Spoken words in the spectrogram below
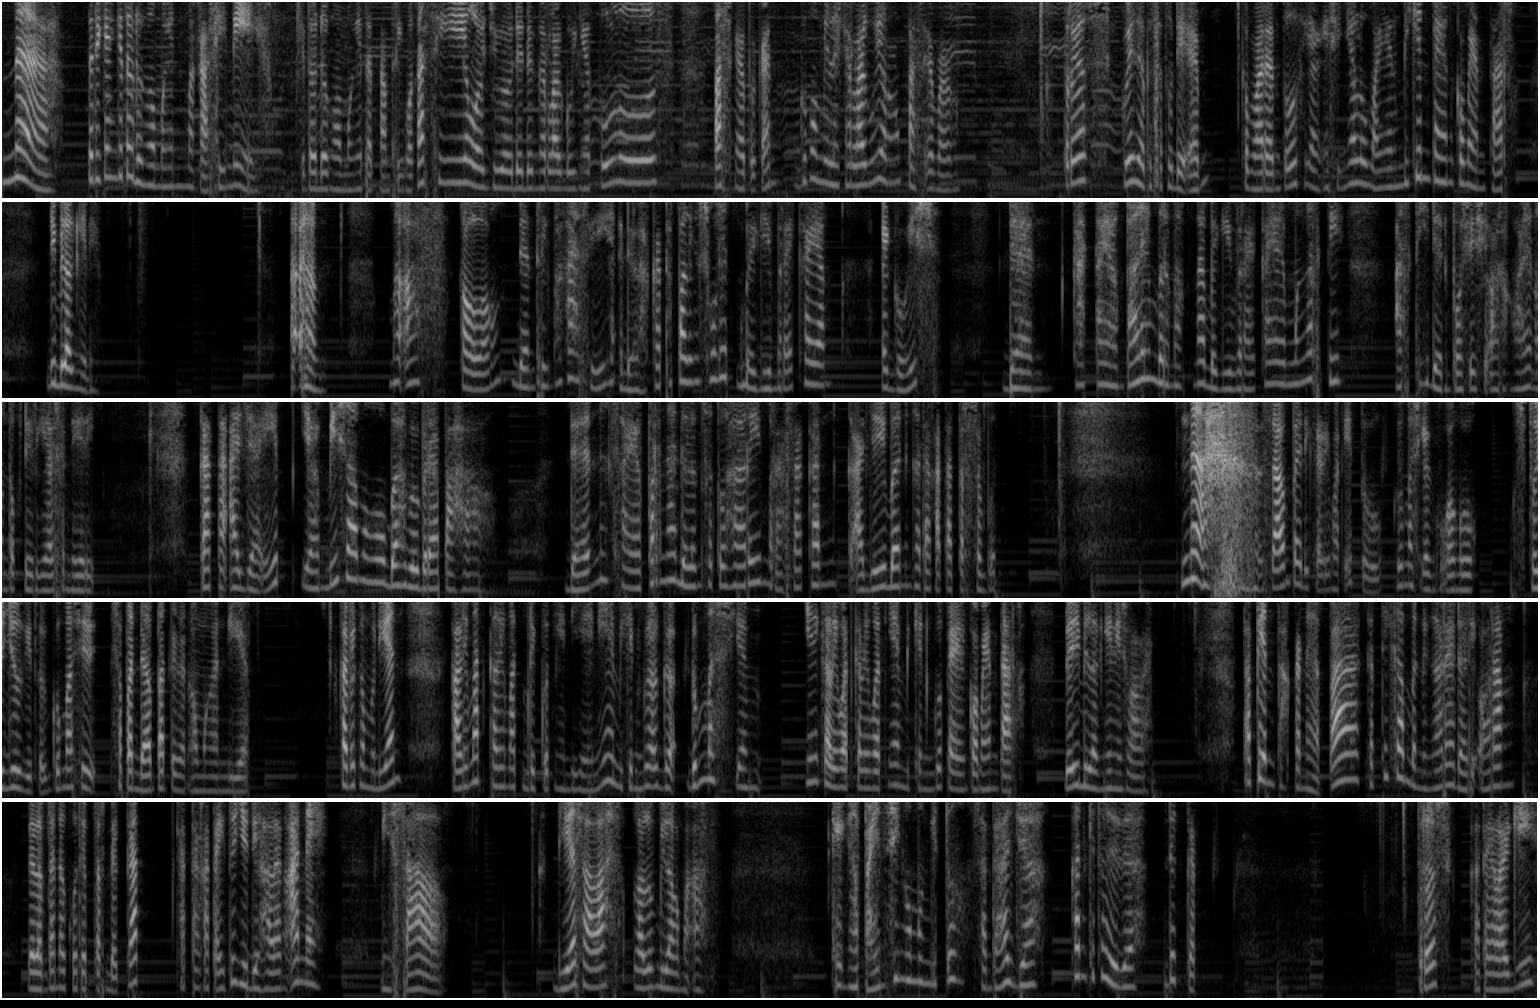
Nah, tadi kan kita udah ngomongin makasih nih. Kita udah ngomongin tentang terima kasih lo juga udah denger lagunya tulus. Pas nggak tuh kan? Gue memilihkan lagu yang pas emang. Terus gue dapet satu dm kemarin tuh yang isinya lumayan bikin pengen komentar. Dibilang gini. Maaf tolong dan terima kasih adalah kata paling sulit bagi mereka yang egois dan kata yang paling bermakna bagi mereka yang mengerti arti dan posisi orang lain untuk dirinya sendiri. Kata ajaib yang bisa mengubah beberapa hal. Dan saya pernah dalam satu hari merasakan keajaiban kata-kata tersebut. Nah, sampai di kalimat itu, gue masih ganggu-ganggu setuju gitu. Gue masih sependapat dengan omongan dia. Tapi kemudian kalimat-kalimat berikutnya dia ini yang bikin gue agak gemes yang ini kalimat-kalimatnya yang bikin gue pengen komentar. Dia bilang gini soalnya. Tapi entah kenapa ketika mendengarnya dari orang dalam tanda kutip terdekat, kata-kata itu jadi hal yang aneh. Misal, dia salah lalu bilang maaf. Kayak ngapain sih ngomong gitu? Santai aja. Kan kita udah deket. Terus katanya lagi,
